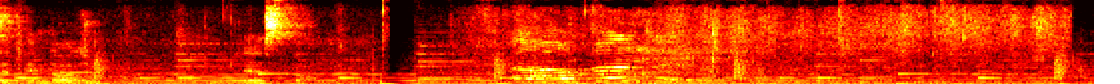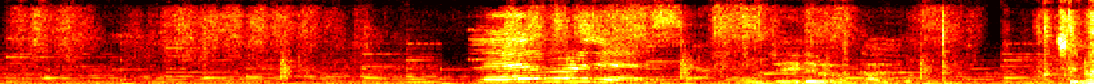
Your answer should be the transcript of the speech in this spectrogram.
ఆమె సార్ తింటావా చూపు చేస్తాం నువ్వు చేయలేవు నాకు కాలిపోతుంది చిన్న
